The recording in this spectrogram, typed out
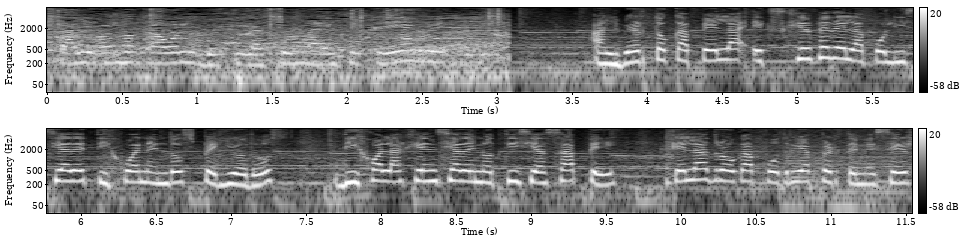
está llevando a cabo la investigación la FTR. Alberto Capella, ex jefe de la policía de Tijuana en dos periodos, dijo a la agencia de noticias AP que la droga podría pertenecer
